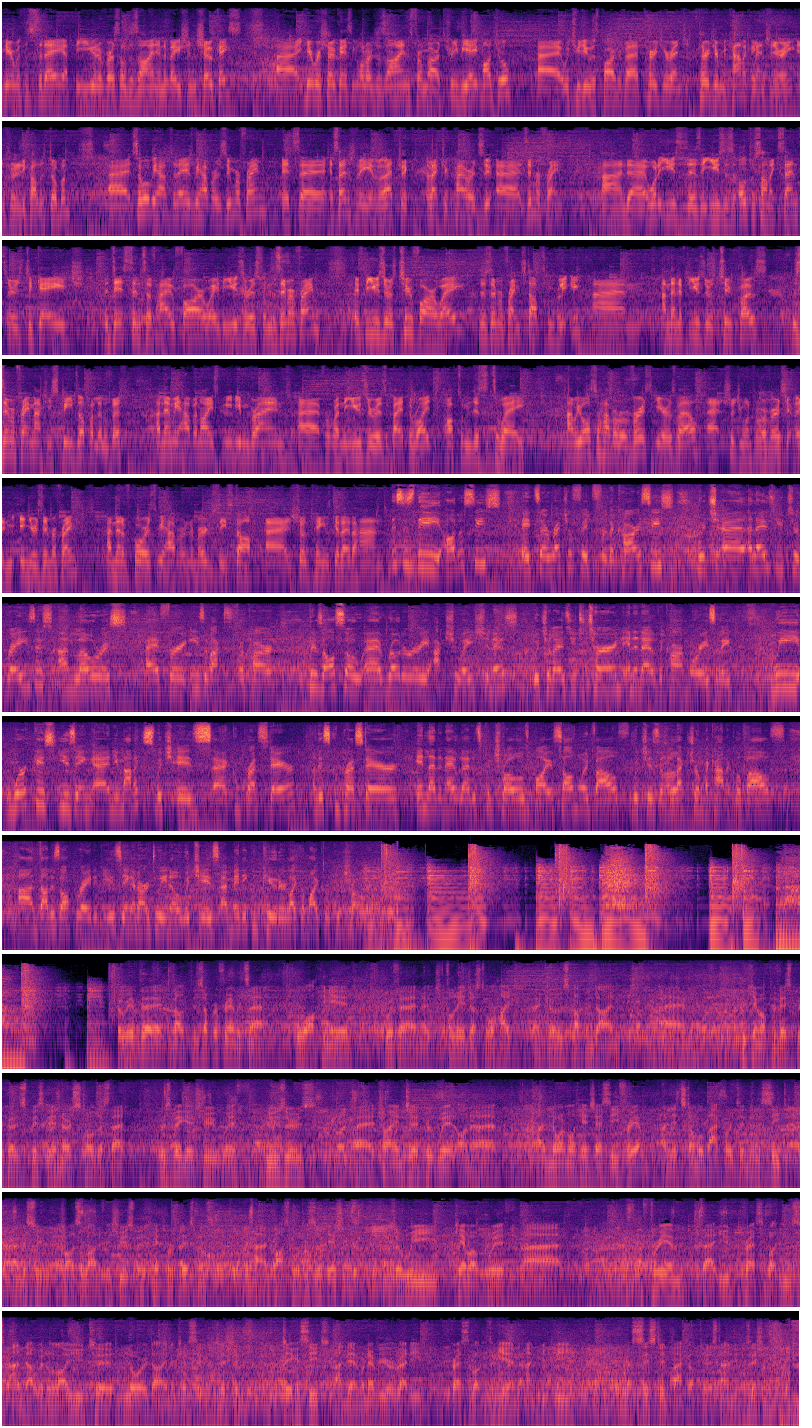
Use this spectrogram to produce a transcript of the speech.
you're here with us today at the Universal Design Innovation Showcase. Uh, here we're showcasing all our designs from our 3B8 module, uh, which we do as part of a third year, third year mechanical engineering in Trinity College Dublin. Uh, so what we have today is we have our Zoomer frame. It's uh, essentially an electric, electric powered uh, Zimmer frame. And uh, what it uses is it uses ultrasonic sensors to gauge the distance of how far away the user is from the Zimmer frame. If the user is too far away, the Zimmer frame stops completely. Um, and then if the user is too close, the Zimmer frame actually speeds up a little bit. And then we have a nice medium ground uh, for when the user is about the right optimum distance away. And we also have a reverse gear as well, uh, should you want to reverse in, in your Zimmer frame. And then of course we have an emergency stop uh, should things get out of hand. This is the auto seat. It's a retrofit for the car seat which uh, allows you to raise it and lower it uh, for ease of access for the car. There's also a rotary actuation in it which allows you to turn in and out of the car more easily. We work it using uh, pneumatics, which is uh, compressed air, and this compressed air inlet and outlet is controlled by a solenoid valve, which is an electromechanical valve and that is operated using an Arduino which is a mini computer like a microcontroller. So We've uh, developed the Zupper frame. It's a, a walking aid with a fully adjustable height that goes up and down. Um, we came up with this because basically a nurse told us that there was a big issue with users uh, trying to put weight on a a normal HSE frame and they'd stumble backwards into the seat and this would cause a lot of issues with hip replacements and possible dislocations. So we came up with uh, a frame that you'd press buttons and that would allow you to lower down into a sitting position, take a seat and then whenever you're ready press the buttons again and you'd be assisted back up to a standing position.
